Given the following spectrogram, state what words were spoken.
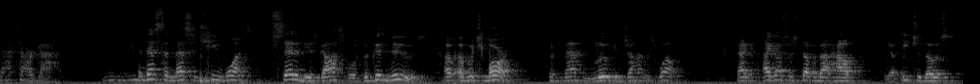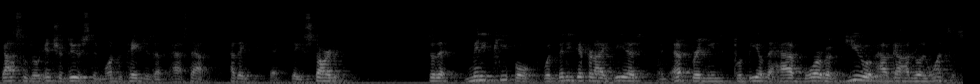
That's our God. Mm-hmm. And that's the message he wants said in these Gospels, the good news, of, of which Mark, of course, Matthew, Luke, and John as well. I, I got some stuff about how you know, each of those Gospels were introduced in one of the pages that passed out, how they, they started. So that many people with many different ideas and upbringings would be able to have more of a view of how God really wants us.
